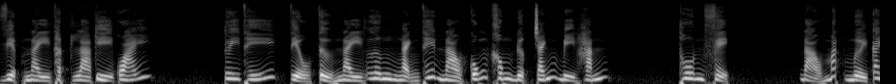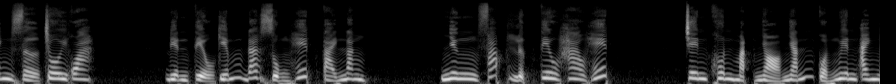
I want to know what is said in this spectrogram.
Việc này thật là kỳ quái. Tuy thế, tiểu tử này ương ngạnh thế nào cũng không được tránh bị hắn. Thôn phệ. Đảo mắt 10 canh giờ trôi qua. Điện tiểu kiếm đã dùng hết tài năng. Nhưng pháp lực tiêu hao hết. Trên khuôn mặt nhỏ nhắn của Nguyên Anh.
